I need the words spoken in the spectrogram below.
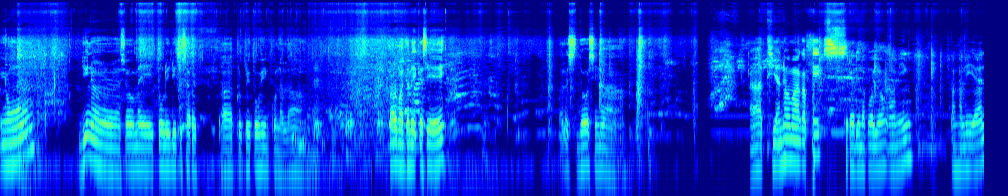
Yung dinner. So may tuloy dito sa ref. Uh, priprituhin ko na lang. Para madali kasi alas 12 na. At yan ho mga kapiks. Ready na po yung aming tanghalian.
